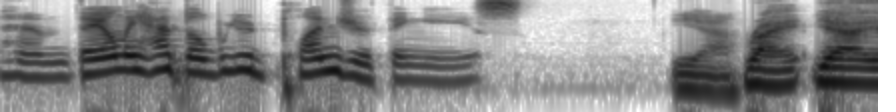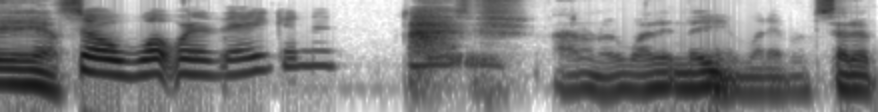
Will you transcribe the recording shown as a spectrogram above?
him, they only had the weird plunger thingies. Yeah, right? Yeah, yeah, yeah. So what were they gonna? I don't know why didn't they yeah, whatever. set up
